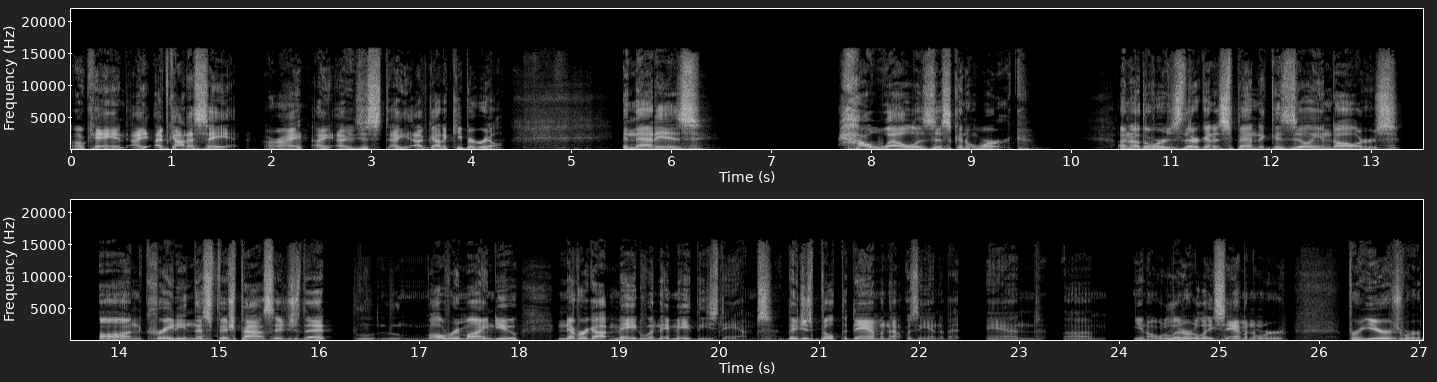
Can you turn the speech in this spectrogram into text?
Okay. And I, I've got to say it. All right. I, I just, I, I've got to keep it real. And that is how well is this going to work? In other words, they're going to spend a gazillion dollars on creating this fish passage that I'll remind you never got made when they made these dams. They just built the dam and that was the end of it. And, um, you know, literally salmon were for years were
